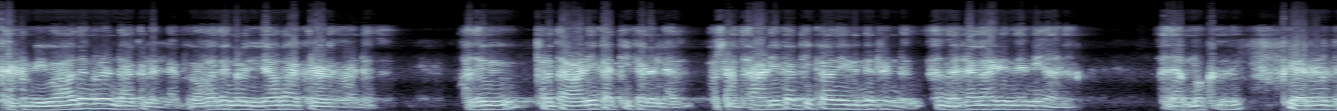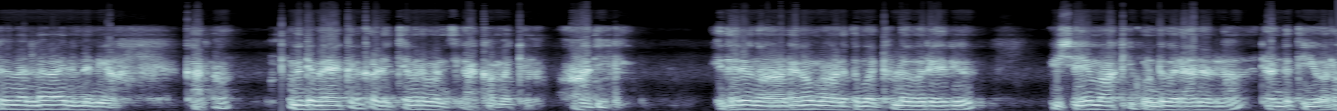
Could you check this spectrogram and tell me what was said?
കാരണം വിവാദങ്ങൾ ഉണ്ടാക്കലല്ല. വിവാദങ്ങൾ ഇല്ലാതാക്കലാണ് വേണ്ടത്. അത് ഇത്ര താടി കത്തിക്കാനല്ല. പക്ഷെ അത് താടി കത്തിക്കാതെ ഇരുന്നിട്ടുണ്ട്. അത് നല്ല കാര്യം തന്നെയാണ്. അത് നമുക്ക് കേരളത്തിന് നല്ല കാര്യം തന്നെയാണ്. കാരണം ഇതിന്റെ ബേക്കർ കളിച്ചവരെ മനസ്സിലാക്കാൻ പറ്റണം ആദ്യക്ക് ഇതൊരു നാടകമാണിത് മറ്റുള്ളവരെ ഒരു വിഷയമാക്കി കൊണ്ടുവരാനുള്ള രണ്ട് തീവ്ര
